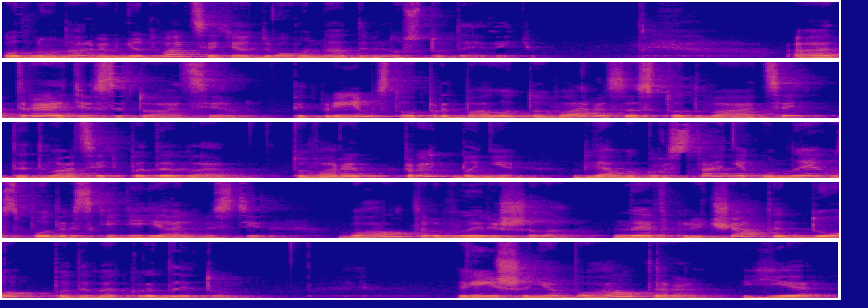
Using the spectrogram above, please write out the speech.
одну на гривню 20, а другу на 99. Е, Третя ситуація. Підприємство придбало товари за 120, де 20 ПДВ. Товари придбані для використання у негосподарській діяльності. Бухгалтер вирішила не включати до ПДВ кредиту. Рішення бухгалтера є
